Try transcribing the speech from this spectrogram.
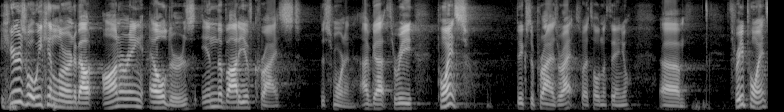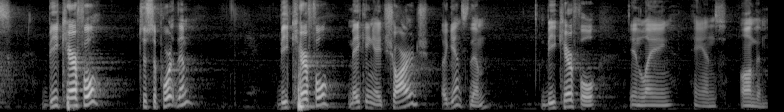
here's what we can learn about honoring elders in the body of Christ this morning. I've got three points. Big surprise, right? That's what I told Nathaniel. Um, three points. Be careful to support them. Be careful making a charge against them. Be careful in laying hands on them.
